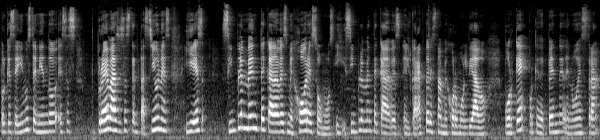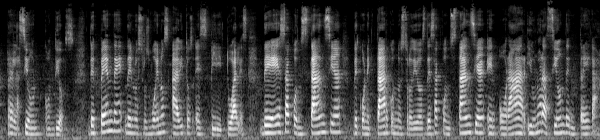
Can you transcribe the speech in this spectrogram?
porque seguimos teniendo esas pruebas, esas tentaciones y es simplemente cada vez mejores somos y simplemente cada vez el carácter está mejor moldeado ¿Por qué? Porque depende de nuestra relación con Dios, depende de nuestros buenos hábitos espirituales, de esa constancia de conectar con nuestro Dios, de esa constancia en orar y una oración de entrega,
